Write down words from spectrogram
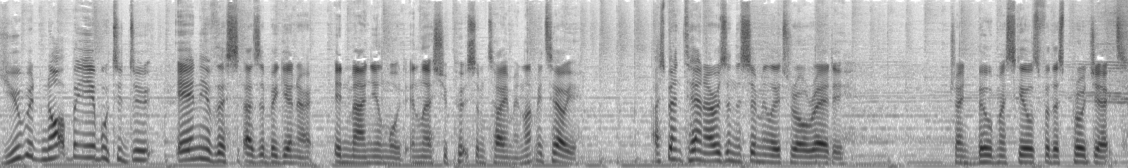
You would not be able to do any of this as a beginner in manual mode unless you put some time in. Let me tell you, I spent 10 hours in the simulator already trying to build my skills for this project.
